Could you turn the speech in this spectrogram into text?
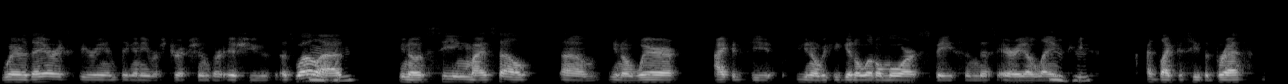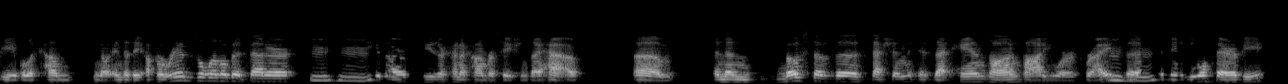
where they are experiencing any restrictions or issues, as well as Mm-hmm. you know, seeing myself, um, you know, where I could see, you know, we could get a little more space in this area, length Mhm. I'd like to see the breath be able to come, you know, into the upper ribs a little bit better. Mm-hmm. These are these are kind of conversations I have. Um, and then most of the session is that hands-on body work, right? The, Mhm. the manual therapy,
